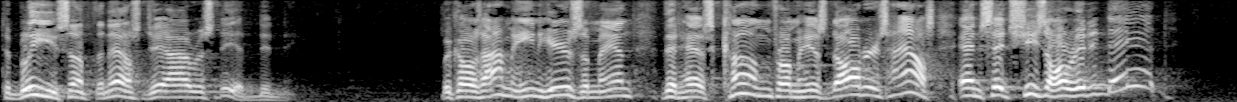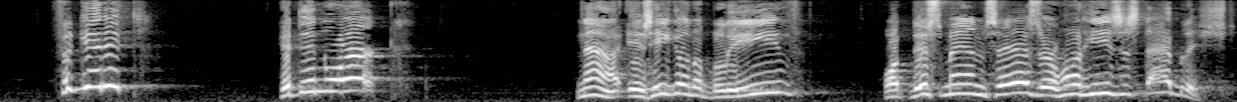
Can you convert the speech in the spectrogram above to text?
to believe something else, Jairus did, didn't he? Because, I mean, here's a man that has come from his daughter's house and said, She's already dead. Forget it. It didn't work. Now, is he going to believe what this man says or what he's established?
